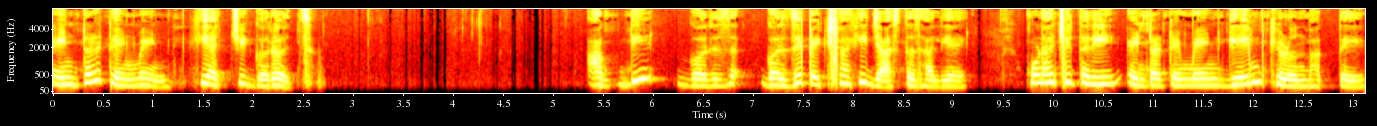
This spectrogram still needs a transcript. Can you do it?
एंटरटेनमेंट ही आजची गरज. अगदी गरज गरजेपेक्षाही जास्त झाली आहे. कोणाची तरी एंटरटेनमेंट गेम खेळून भागते.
